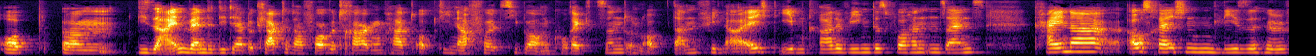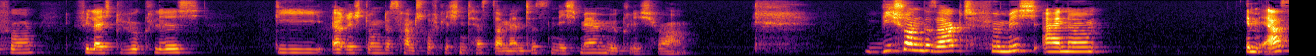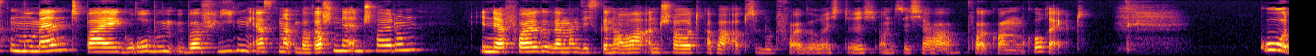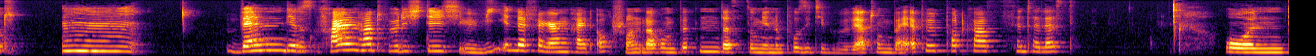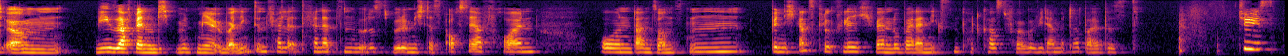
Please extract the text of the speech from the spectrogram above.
ob ähm, diese Einwände, die der Beklagte da vorgetragen hat, ob die nachvollziehbar und korrekt sind und ob dann vielleicht eben gerade wegen des Vorhandenseins keiner ausreichenden Lesehilfe vielleicht wirklich die Errichtung des handschriftlichen Testamentes nicht mehr möglich war. Wie schon gesagt, für mich eine im ersten Moment bei grobem Überfliegen erstmal überraschende Entscheidung. In der Folge, wenn man sich es genauer anschaut, aber absolut folgerichtig und sicher vollkommen korrekt. Gut. Mm, wenn dir das gefallen hat, würde ich dich wie in der Vergangenheit auch schon darum bitten, dass du mir eine positive Bewertung bei Apple Podcasts hinterlässt. Und ähm, wie gesagt, wenn du dich mit mir über LinkedIn vernetzen würdest, würde mich das auch sehr freuen. Und ansonsten bin ich ganz glücklich, wenn du bei der nächsten Podcast-Folge wieder mit dabei bist. Tschüss!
